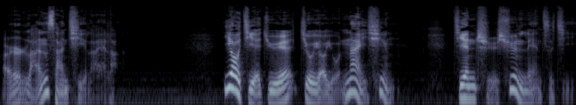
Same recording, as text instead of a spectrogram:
而懒散起来了。要解决，就要有耐性，坚持训练自己。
